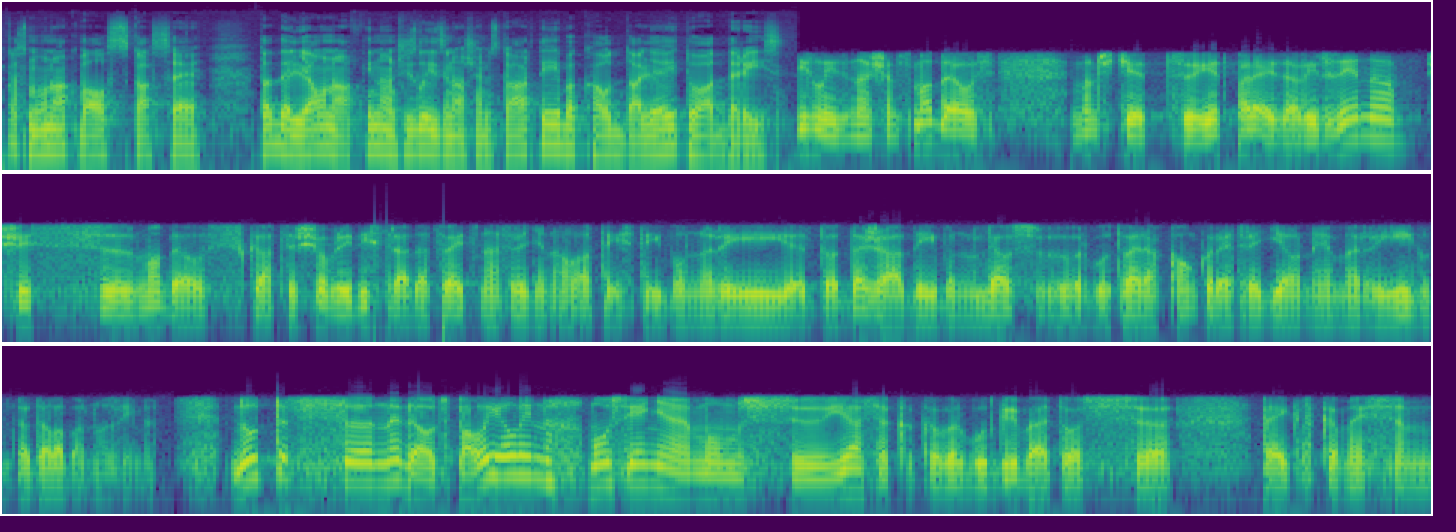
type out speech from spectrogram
kas nonāk valsts kasē. Tādēļ jaunā finanšu izlīdzināšanas kārtība kaut daļēji to atdarīs. Izlīdzināšanas modelis man šķiet iet pareizā virzienā. Šis eh, modelis, kāds ir šobrīd izstrādāts, veicinās reģionālo attīstību un arī to dažādību un ļaus varbūt vairāk konkurēt reģioniem ar Rīgu un tādā labā nozīmē. Nu, tas uh, nedaudz palielina mūsu ieņēmumus. Jāsaka, ka varbūt gribētos uh, teikt, ka mēs esam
